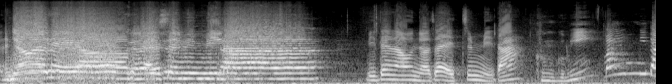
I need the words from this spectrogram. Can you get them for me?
안녕하세요. 그날쌤입니다. 미대 나온 여자 엣지입니다. 궁금이 마유입니다.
